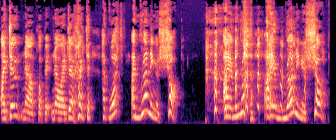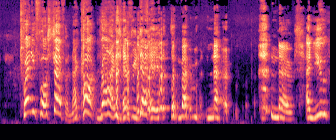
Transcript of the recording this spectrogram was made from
I don't now, Poppet. No, I don't. I don't. What? I'm running a shop. I am. Ru- I am running a shop 24 7. I can't ride every day at the moment. No, no. And you,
